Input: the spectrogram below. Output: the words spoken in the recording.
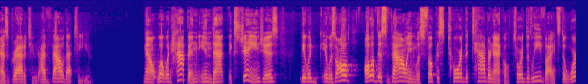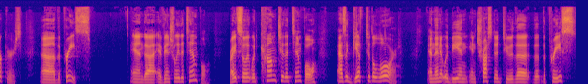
as gratitude. I vow that to you. Now, what would happen in that exchange is it, would, it was all, all of this vowing was focused toward the tabernacle, toward the Levites, the workers, uh, the priests, and uh, eventually the temple, right? So it would come to the temple as a gift to the Lord and then it would be in, entrusted to the, the, the, priests,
